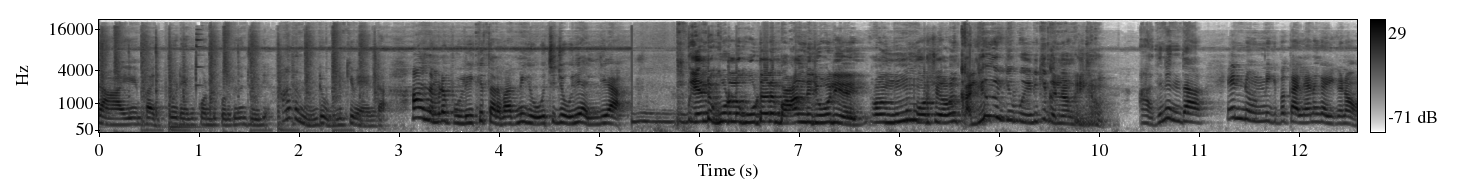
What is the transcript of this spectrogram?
ചായയും പരിപ്പുവടയൊക്കെ കൊണ്ട് കൊടുക്കുന്ന ജോലി അത് നിന്റെ ഉണ്ണിക്ക് വേണ്ട. ആ നമ്മുടെ പുളിക്ക് തറവാട്ടിന് യോജിച്ച ജോലി അല്ല. എന്റെ കൂടുതൽ കൂട്ടുകാരൻ ബാലിന്റെ ജോലിയായി. അവൻ മൂന്ന് വർഷം അവൻ കല്യാണം കഴിക്കുമ്പോൾ എനിക്ക് കല്യാണം കഴിക്കണം. അതിനെന്താ? എന്റെ ഉണ്ണിക്ക് ഇപ്പൊ കല്യാണം കഴിക്കണോ?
